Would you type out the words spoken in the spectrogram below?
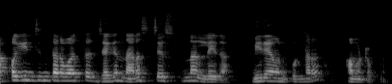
అప్పగించిన తర్వాత జగన్ అరెస్ట్ చేస్తుందా లేదా? మీరేమనుకుంటున్నారో? కామెంట్ రూపంలో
